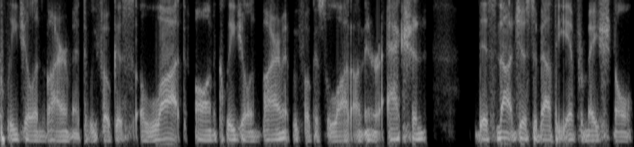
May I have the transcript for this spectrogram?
collegial environment. We focus a lot on collegial environment. We focus a lot on interaction. It's not just about the informational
